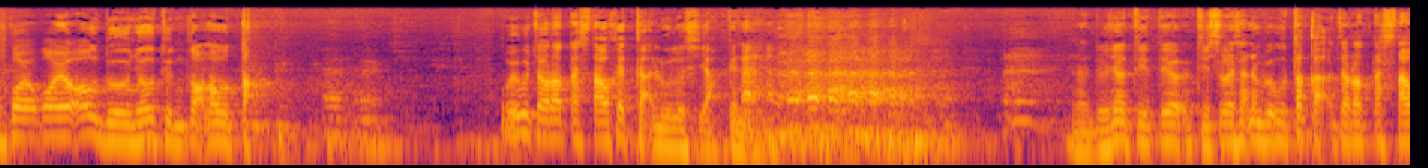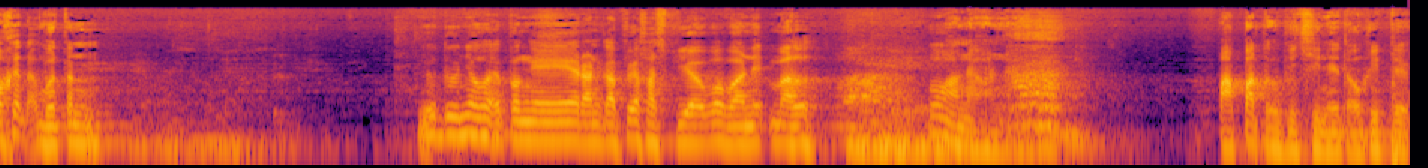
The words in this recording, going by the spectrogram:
Terus koyo-koyo oh donya dintokno utek. Kowe iku cara tes tauhid gak lulus yakin. Nah donya di diselesaikan mbek utek gak cara tes tauhid tak mboten. Yo donya wae pangeran kabeh hasbiyallah wa ni'mal. Oh aneh-aneh. Papat tuh bijine tauhid e.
